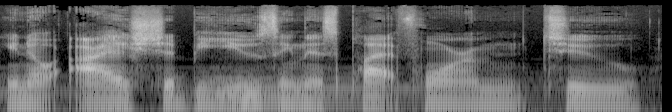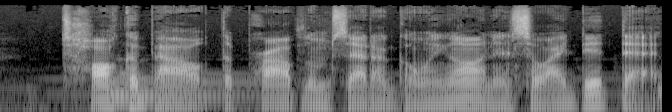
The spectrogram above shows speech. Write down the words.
you know i should be using this platform to talk about the problems that are going on. And so I did that.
